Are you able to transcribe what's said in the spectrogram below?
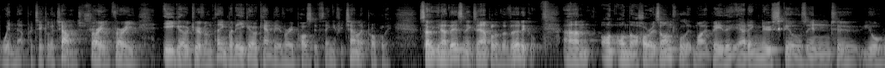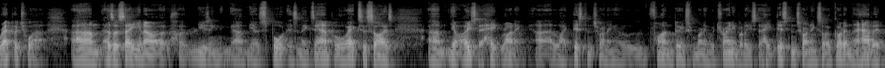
win that particular challenge. Very, very ego driven thing, but ego can be a very positive thing if you channel it properly. So, you know, there's an example of a vertical. Um, on, on the horizontal, it might be that you're adding new skills into your repertoire. Um, as I say, you know, using um, you know, sport as an example or exercise. Um, you know, I used to hate running, uh, like distance running. I find doing some running with training, but I used to hate distance running. So I got in the habit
